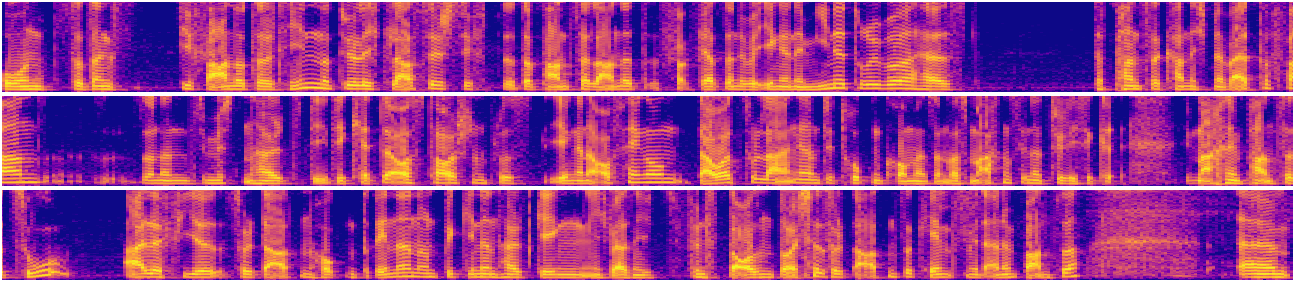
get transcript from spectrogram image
Und sozusagen, sie fahren dort halt hin, natürlich klassisch, sie, der Panzer landet, fährt dann über irgendeine Mine drüber, heißt, der Panzer kann nicht mehr weiterfahren, sondern sie müssten halt die, die Kette austauschen plus irgendeine Aufhängung, dauert zu lange und die Truppen kommen. Und was machen sie natürlich? Sie, sie machen den Panzer zu, alle vier Soldaten hocken drinnen und beginnen halt gegen, ich weiß nicht, 5000 deutsche Soldaten zu kämpfen mit einem Panzer. Ähm,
